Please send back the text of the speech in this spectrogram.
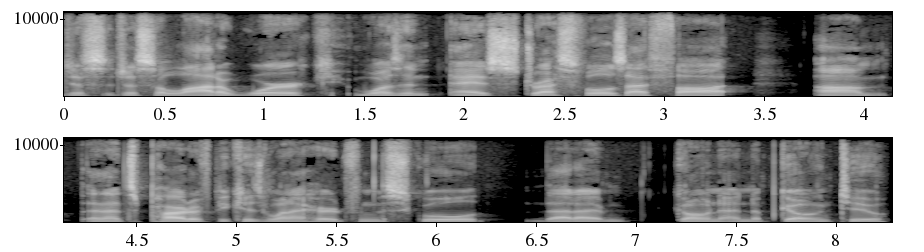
just just a lot of work. It wasn't as stressful as i thought. Um, and that's part of because when i heard from the school that i'm going to end up going to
